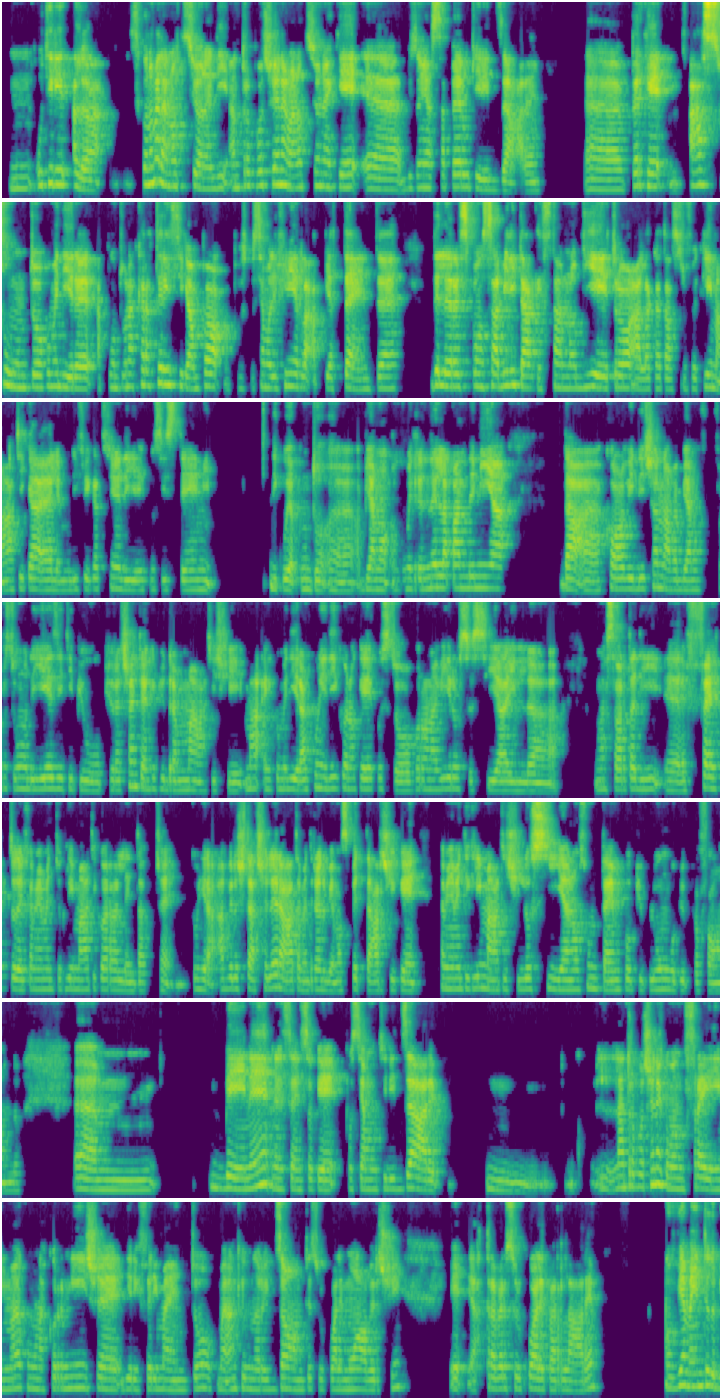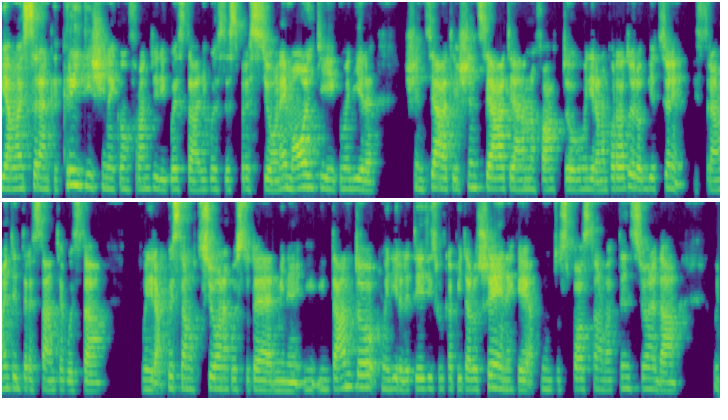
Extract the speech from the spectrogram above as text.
mh, utili- allora, secondo me la nozione di antropocene è una nozione che eh, bisogna saper utilizzare. Eh, perché ha assunto, come dire, appunto una caratteristica un po', possiamo definirla appiattente, delle responsabilità che stanno dietro alla catastrofe climatica e alle modificazioni degli ecosistemi di cui appunto eh, abbiamo, come dire, nella pandemia da Covid-19 abbiamo forse uno degli esiti più, più recenti e anche più drammatici, ma è come dire, alcuni dicono che questo coronavirus sia il, una sorta di eh, effetto del cambiamento climatico a rallenta, cioè come dire, a velocità accelerata, mentre noi dobbiamo aspettarci che i cambiamenti climatici lo siano su un tempo più lungo, più profondo. Um, bene, nel senso che possiamo utilizzare l'antropocene come un frame, come una cornice di riferimento, come anche un orizzonte sul quale muoverci e attraverso il quale parlare. Ovviamente dobbiamo essere anche critici nei confronti di questa, di questa espressione. Molti, come dire, scienziati e scienziate hanno fatto, come dire, hanno portato delle obiezioni estremamente interessanti a questa, dire, a questa nozione, a questo termine. Intanto, come dire, le tesi sul capitalocene che appunto spostano l'attenzione da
